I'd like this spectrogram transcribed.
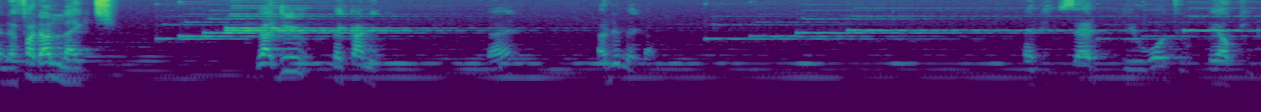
And the father liked you. You are doing mechanic. Right? You are doing mechanic. And he said he want to help you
